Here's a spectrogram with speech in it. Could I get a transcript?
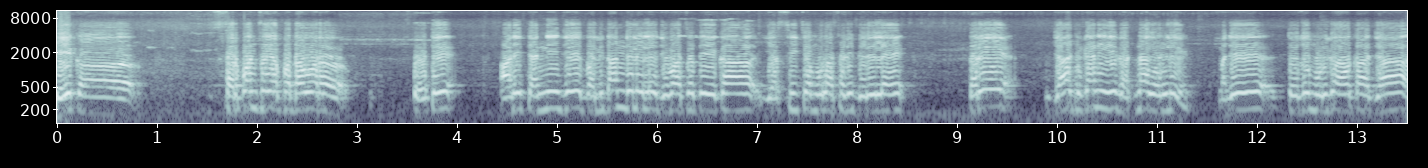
एक सरपंच या पदावर होते आणि त्यांनी जे बलिदान दिलेलं जीवाचं ते एका एस सीच्या मुलासाठी दिलेलं आहे. तरी ज्या ठिकाणी ही घटना घडली म्हणजे तो जो मुलगा होता ज्या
